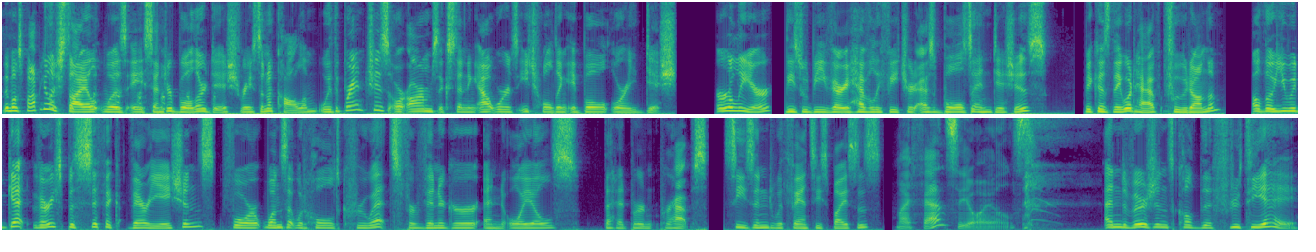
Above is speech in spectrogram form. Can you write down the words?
The most popular style was a center bowl or dish raised on a column with branches or arms extending outwards, each holding a bowl or a dish. Earlier, these would be very heavily featured as bowls and dishes because they would have food on them. Although you would get very specific variations for ones that would hold cruets for vinegar and oils that had been perhaps seasoned with fancy spices, My fancy oils. and versions called the fruitier,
